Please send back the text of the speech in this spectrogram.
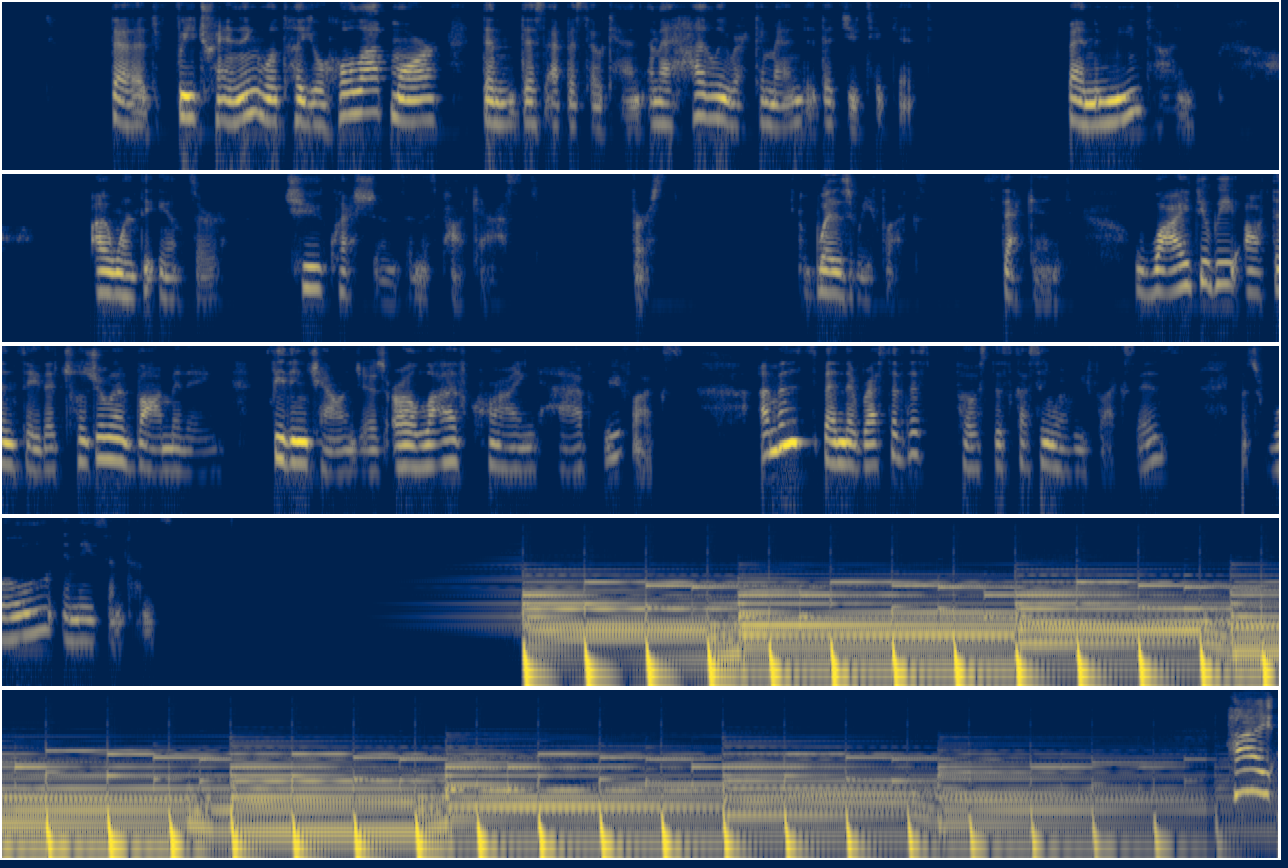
The free training will tell you a whole lot more than this episode can, and I highly recommend that you take it. But in the meantime, I want to answer two questions in this podcast. First, what is reflux? Second, why do we often say that children with vomiting, feeding challenges, or a lot of crying have reflux? I'm going to spend the rest of this post discussing what reflux is, its role in these symptoms.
